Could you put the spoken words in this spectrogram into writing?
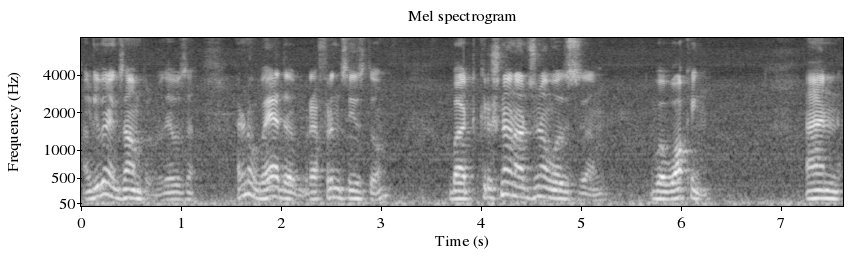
I'll give an example. There was a, I don't know where the reference is though, but Krishna and Arjuna was um, were walking, and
